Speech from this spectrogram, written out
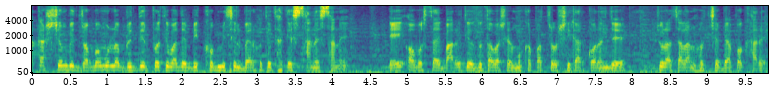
আকাশচুম্বী দ্রব্যমূল্য বৃদ্ধির প্রতিবাদে বিক্ষোভ মিছিল বের হতে থাকে স্থানে স্থানে। এই অবস্থায় ভারতীয় দূতাবাসের মুখপাত্র স্বীকার করেন যে চোরাচালান হচ্ছে ব্যাপক হারে।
